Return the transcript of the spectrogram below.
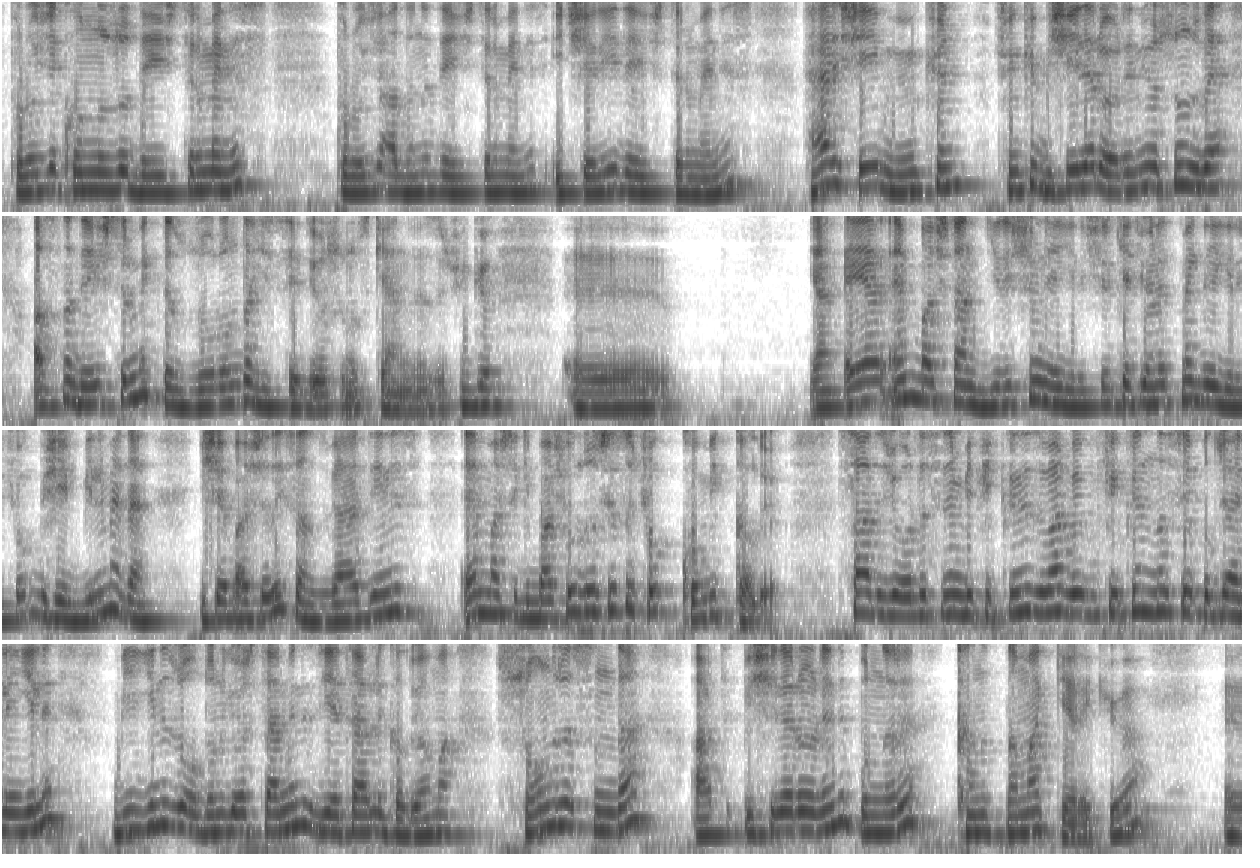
proje konunuzu değiştirmeniz, proje adını değiştirmeniz, içeriği değiştirmeniz her şey mümkün. Çünkü bir şeyler öğreniyorsunuz ve aslında değiştirmek de zorunda hissediyorsunuz kendinizi. Çünkü e, yani eğer en baştan girişimle ilgili, şirket yönetmekle ilgili çok bir şey bilmeden işe başladıysanız verdiğiniz en baştaki başvuru dosyası çok komik kalıyor. Sadece orada sizin bir fikriniz var ve bu fikrin nasıl yapılacağı ile ilgili bilginiz olduğunu göstermeniz yeterli kalıyor ama sonrasında artık bir şeyler öğrenip bunları kanıtlamak gerekiyor. Ee,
